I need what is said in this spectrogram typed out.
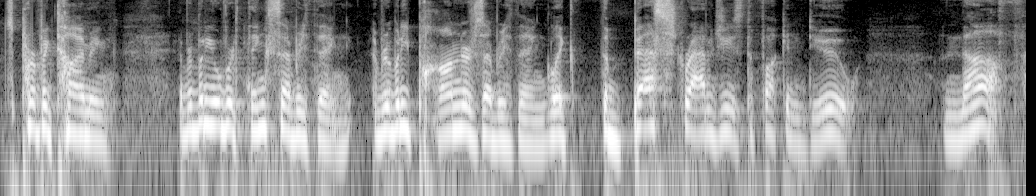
It's perfect timing. Everybody overthinks everything. Everybody ponders everything. Like the best strategy is to fucking do. Enough.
